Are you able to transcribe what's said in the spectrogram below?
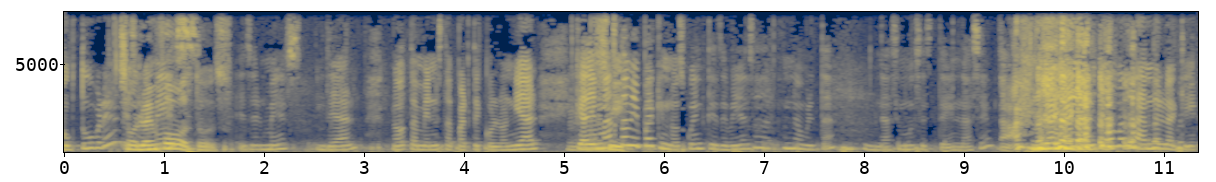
octubre es Solo el en mes, fotos. Es el mes ideal, ¿no? También esta parte colonial, que además Sí. también para que nos cuentes, deberías darte una vuelta hacemos este enlace. Ah, ya, ya, ya, mandándolo aquí.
